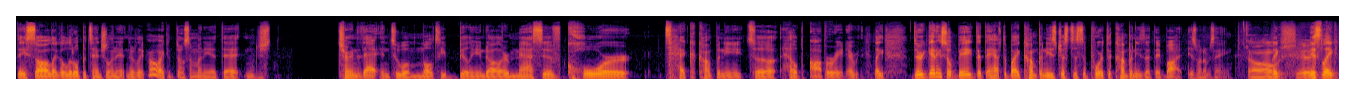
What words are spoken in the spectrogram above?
They saw like a little potential in it, and they're like, "Oh, I could throw some money at that," and just turned that into a multi-billion dollar massive core tech company to help operate everything. Like they're getting so big that they have to buy companies just to support the companies that they bought is what I'm saying. Oh like shit! it's like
